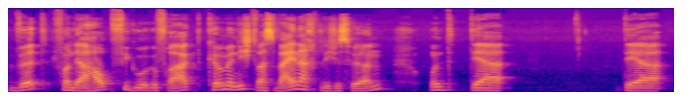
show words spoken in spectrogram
wird von der Hauptfigur gefragt, können wir nicht was Weihnachtliches hören? Und der, der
